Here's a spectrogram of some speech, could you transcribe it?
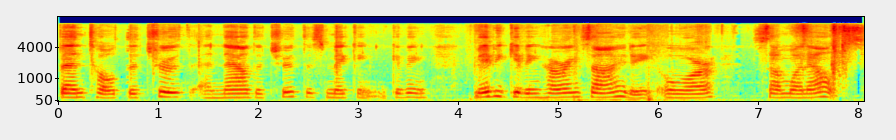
been told the truth and now the truth is making giving maybe giving her anxiety or someone else.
